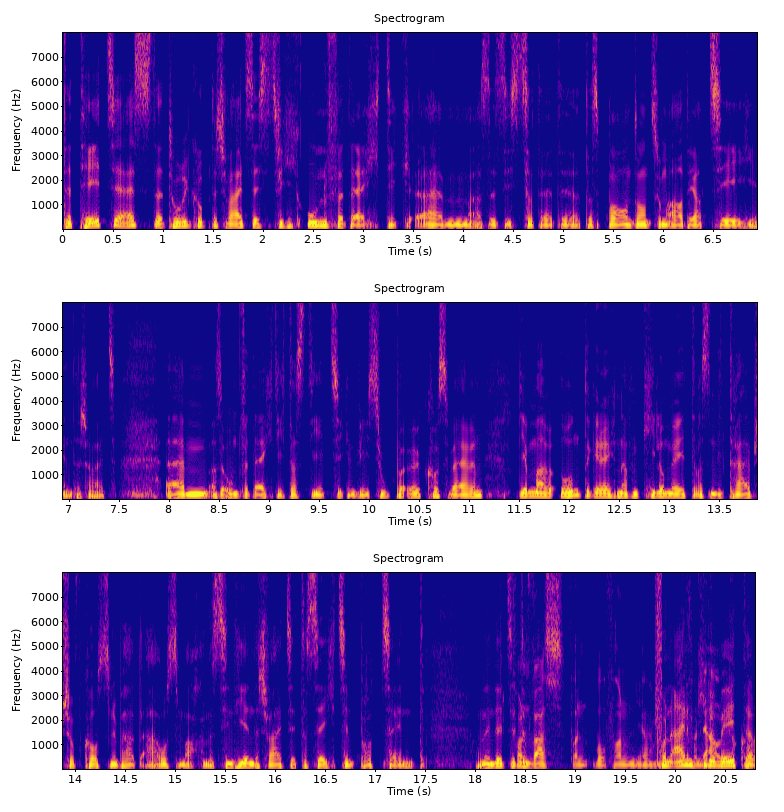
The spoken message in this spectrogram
der TCS, der Touring Club der Schweiz, der ist jetzt wirklich unverdächtig. Ähm, also es ist so der, der, das Pendant zum ADAC hier in der Schweiz. Ähm, also unverdächtig, dass die jetzt irgendwie super Ökos wären. Die haben mal runtergerechnet auf einen Kilometer, was denn die Treibstoffkosten überhaupt ausmachen. Das sind hier in der Schweiz Schweiz etwa 16 Prozent. von was? Von wovon, ja? Von einem von Kilometer.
